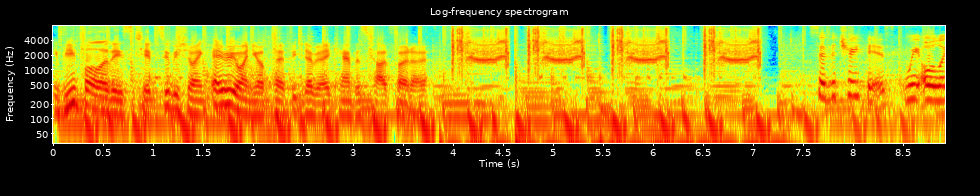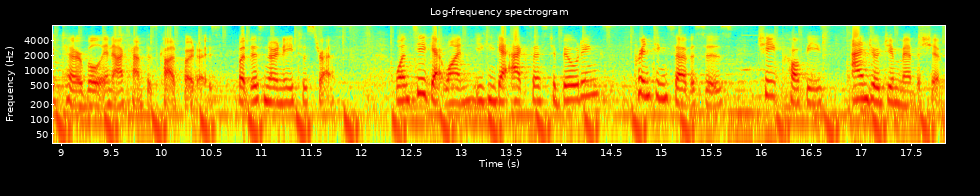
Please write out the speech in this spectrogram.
If you follow these tips, you'll be showing everyone your perfect UWA campus card photo. So the truth is, we all look terrible in our campus card photos, but there's no need to stress. Once you get one, you can get access to buildings, printing services, cheap coffees, and your gym membership.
